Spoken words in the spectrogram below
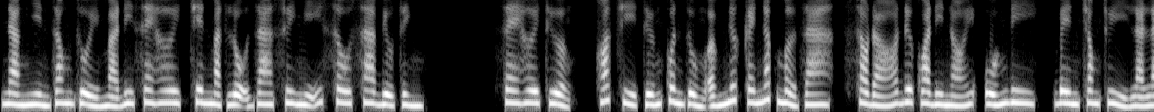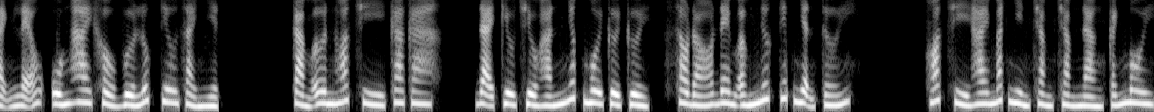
Nàng nhìn rong ruổi mà đi xe hơi, trên mặt lộ ra suy nghĩ sâu xa biểu tình. Xe hơi thưởng, hoắc chỉ tướng quân dùng ấm nước cái nắp mở ra, sau đó đưa qua đi nói, uống đi, bên trong thủy là lạnh lẽo, uống hai khẩu vừa lúc tiêu giải nhiệt. Cảm ơn hoắc trì ca ca. Đại kiều chiều hắn nhấp môi cười cười, sau đó đem ấm nước tiếp nhận tới. Hoắc chỉ hai mắt nhìn chằm chằm nàng cánh môi,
